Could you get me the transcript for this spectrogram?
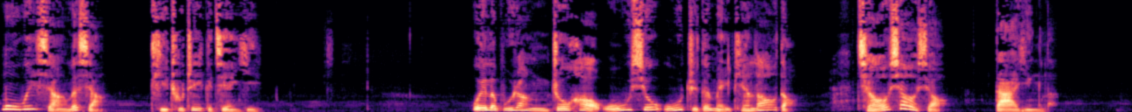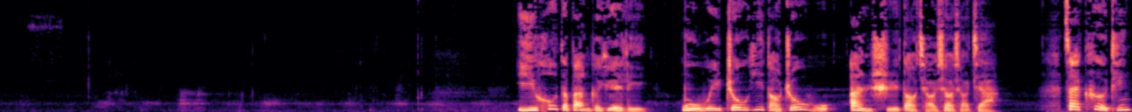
穆威想了想，提出这个建议。为了不让周浩无休无止的每天唠叨，乔笑笑答应了。以后的半个月里，穆威周一到周五按时到乔笑笑家，在客厅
